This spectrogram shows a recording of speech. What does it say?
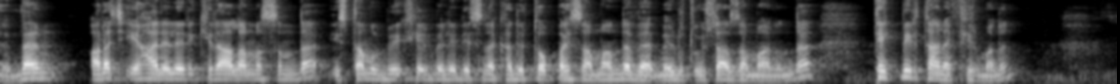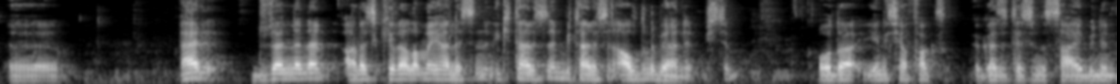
Ee, ben araç ihaleleri kiralamasında İstanbul Büyükşehir Belediyesi'ne Kadir Topbaş zamanında ve Mevlüt Uysal zamanında tek bir tane firmanın e, her düzenlenen araç kiralama ihalesinden iki tanesinden bir tanesini aldığını beyan etmiştim. O da Yeni Şafak gazetesinin sahibinin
